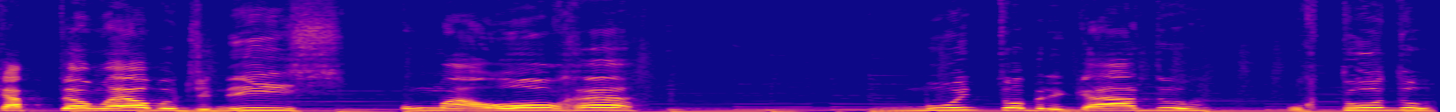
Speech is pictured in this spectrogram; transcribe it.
Capitão Elmo Diniz, uma honra muito obrigado por tudo.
